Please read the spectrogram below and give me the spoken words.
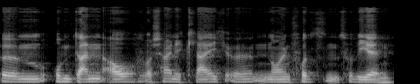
ähm, um dann auch wahrscheinlich gleich äh, einen neuen Vorsitzenden zu wählen.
